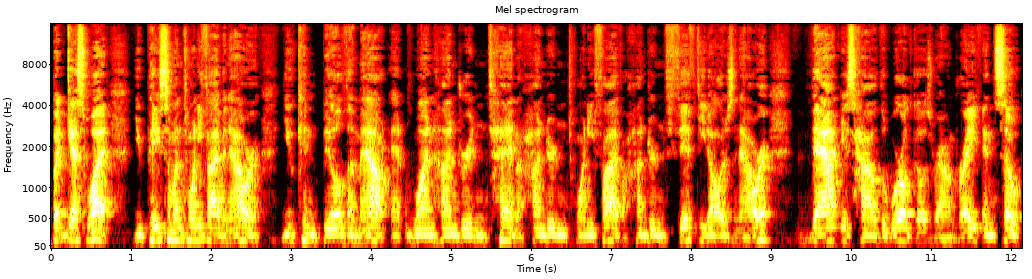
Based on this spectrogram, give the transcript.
but guess what? You pay someone 25 an hour, you can bill them out at 110, 125, 150 dollars an hour. That is how the world goes round, right? And so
